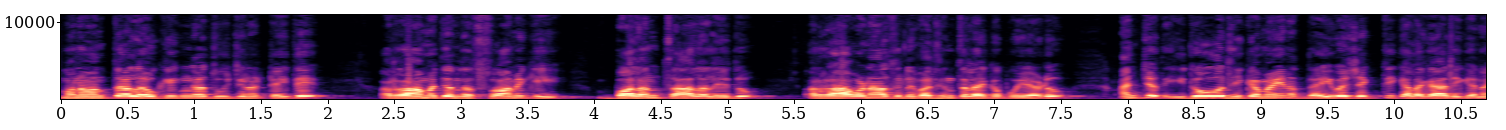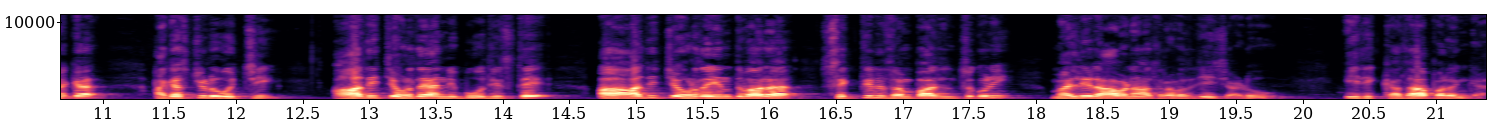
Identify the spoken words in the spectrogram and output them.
మనం అంతా లౌకికంగా చూసినట్టయితే రామచంద్ర స్వామికి బలం చాలలేదు. రావణాసుని వధించలేకపోయాడు. అంచేత ఇదోధికమైన దైవశక్తి కలగాలి గనక అగస్త్యుడు వచ్చి ఆదిత్య హృదయాన్ని బోధిస్తే ఆ ఆదిత్య హృదయం ద్వారా శక్తిని సంపాదించుకుని మళ్ళీ రావణాసురవధ చేశాడు. ఇది కథాపరంగా.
